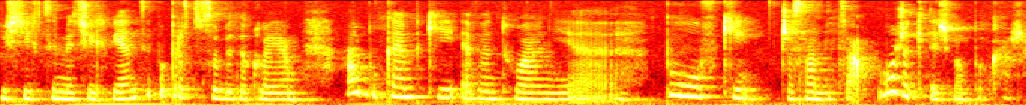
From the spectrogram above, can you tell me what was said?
Jeśli chcę mieć ich więcej, po prostu sobie doklejam albo kępki, ewentualnie połówki, czasami całe. Może kiedyś Wam pokażę.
